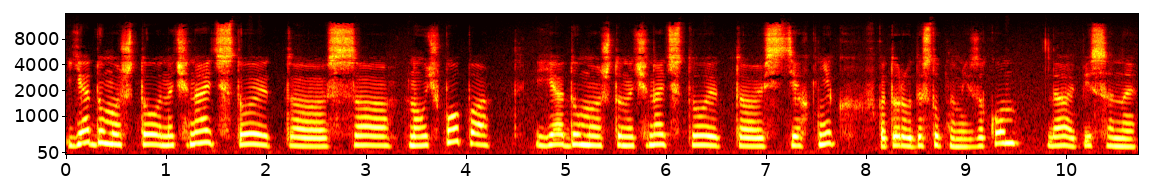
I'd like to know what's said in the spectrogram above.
Я думаю, что начинать стоит э, с научпопа. Я думаю, что начинать стоит с тех книг, в которых доступным языком да, описаны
